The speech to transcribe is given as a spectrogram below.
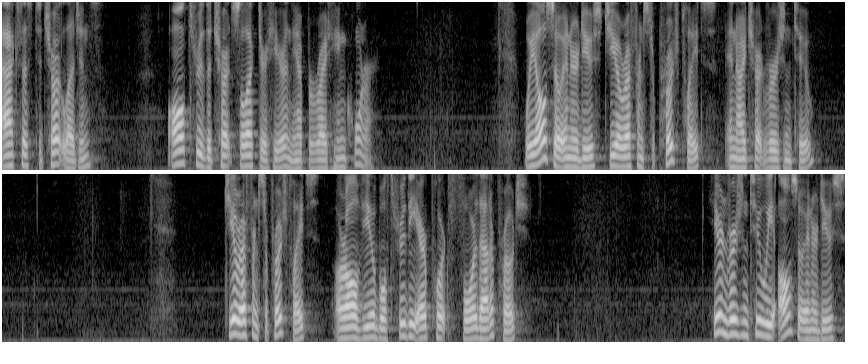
access to chart legends all through the chart selector here in the upper right hand corner. We also introduced georeferenced approach plates in iChart version 2. Georeferenced approach plates are all viewable through the airport for that approach. Here in version 2 we also introduce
